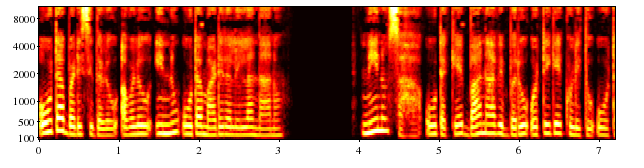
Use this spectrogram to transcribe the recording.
ಊಟ ಬಡಿಸಿದಳು ಅವಳು, ಇನ್ನೂ ಊಟ ಮಾಡಿರಲಿಲ್ಲ ನಾನು. ನೀನು ಸಹ ಊಟಕ್ಕೆ ಬಾ, ನಾವಿಬ್ಬರೂ ಒಟ್ಟಿಗೆ ಕುಳಿತು ಊಟ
